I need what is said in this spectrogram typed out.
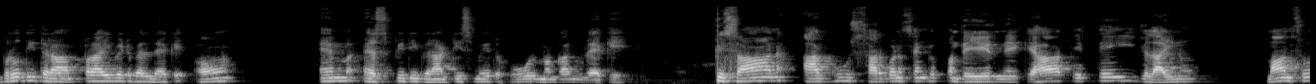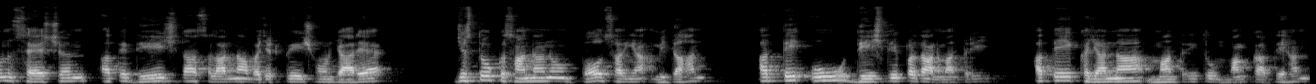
ਵਿਰੋਧੀ ਤਰ੍ਹਾਂ ਪ੍ਰਾਈਵੇਟ ਬਿੱਲ ਲੈ ਕੇ ਆਉਣ ਐਮਐਸਪੀ ਦੀ ਗਾਰੰਟੀ ਸਮੇਤ ਹੋਰ ਮੰਗਾਂ ਨੂੰ ਲੈ ਕੇ। ਕਿਸਾਨ ਆਗੂ ਸਰਵਣ ਸਿੰਘ ਪੰਦੇਰ ਨੇ ਕਿਹਾ ਕਿ 23 ਜੁਲਾਈ ਨੂੰ ਮਾਨਸੂਨ ਸੈਸ਼ਨ ਅਤੇ ਦੇਸ਼ ਦਾ ਸਾਲਾਨਾ ਬਜਟ ਪੇਸ਼ ਹੋਣ ਜਾ ਰਿਹਾ ਹੈ। ਜਿਸ ਤੋਂ ਕਿਸਾਨਾਂ ਨੂੰ ਬਹੁਤ ਸਾਰੀਆਂ ਉਮੀਦਾਂ ਹਨ ਅਤੇ ਉਹ ਦੇਸ਼ ਦੇ ਪ੍ਰਧਾਨ ਮੰਤਰੀ ਅਤੇ ਖਜ਼ਾਨਾ ਮੰਤਰੀ ਤੋਂ ਮੰਗ ਕਰਦੇ ਹਨ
